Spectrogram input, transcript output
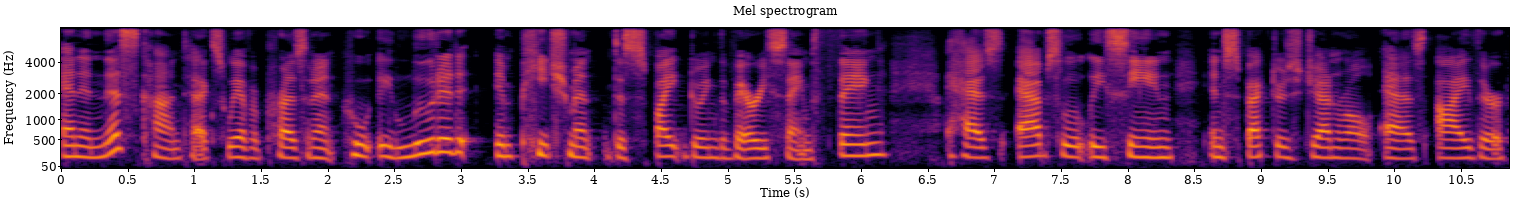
And in this context, we have a president who eluded impeachment despite doing the very same thing has absolutely seen inspectors general as either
